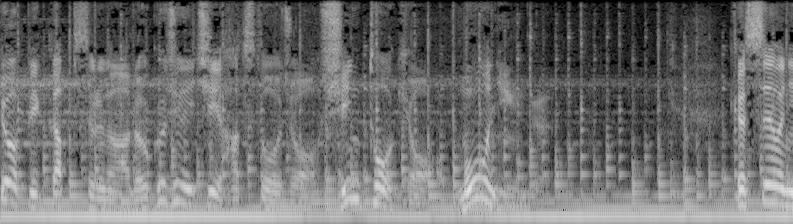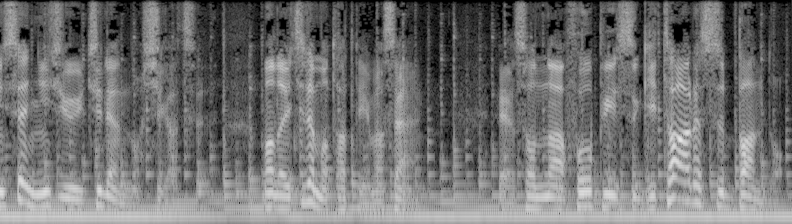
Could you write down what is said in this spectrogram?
今日ピックアップするのは61位初登場新東京モーニング。結成は2021年の4月。まだ1年も経っていません、えー、そんな4ピースギターレスバンド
